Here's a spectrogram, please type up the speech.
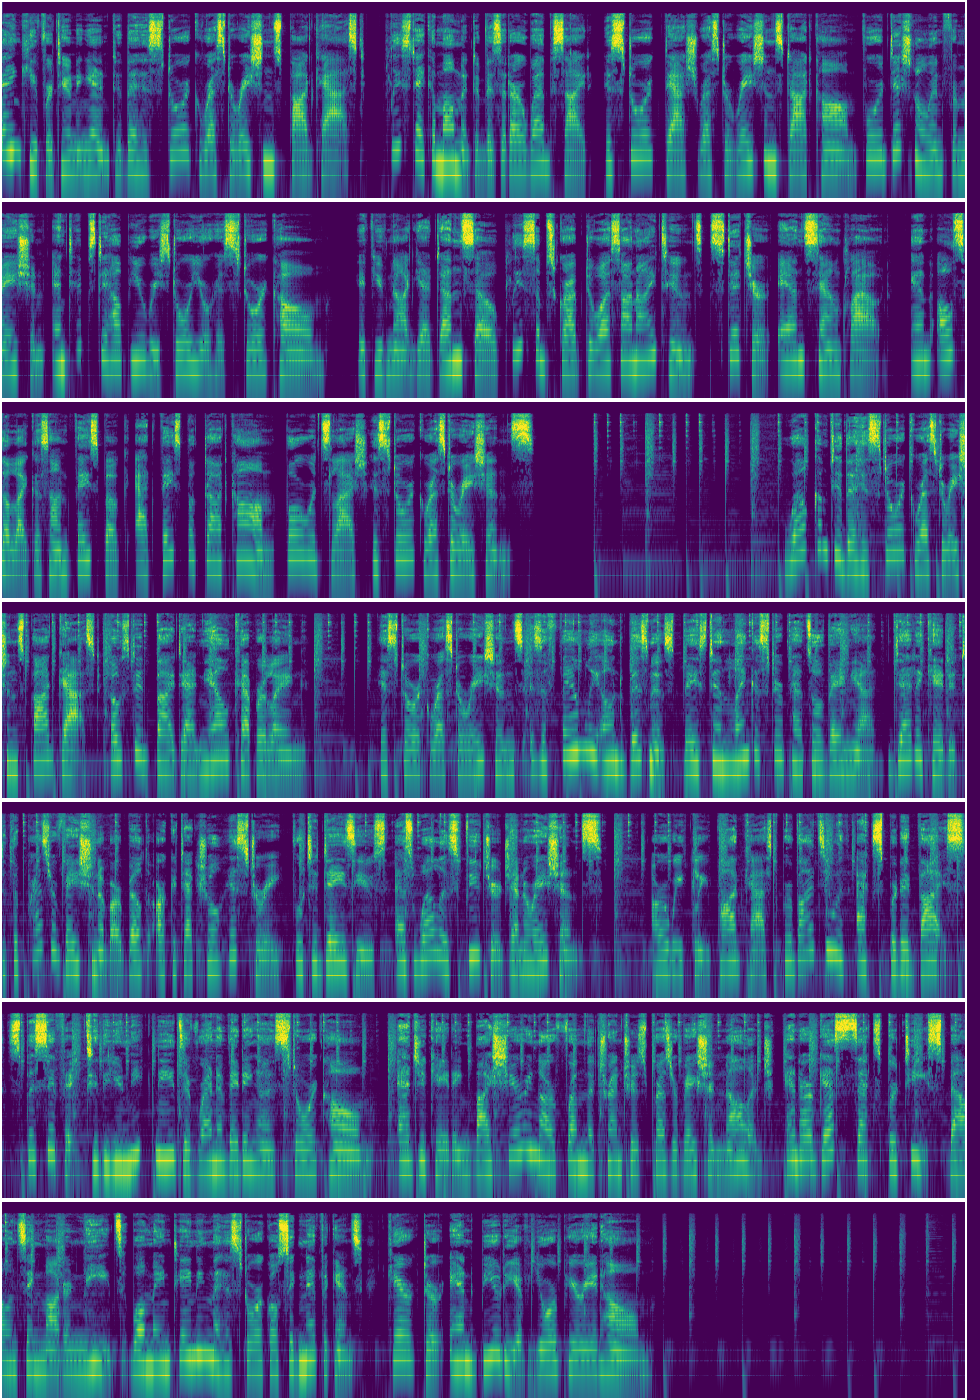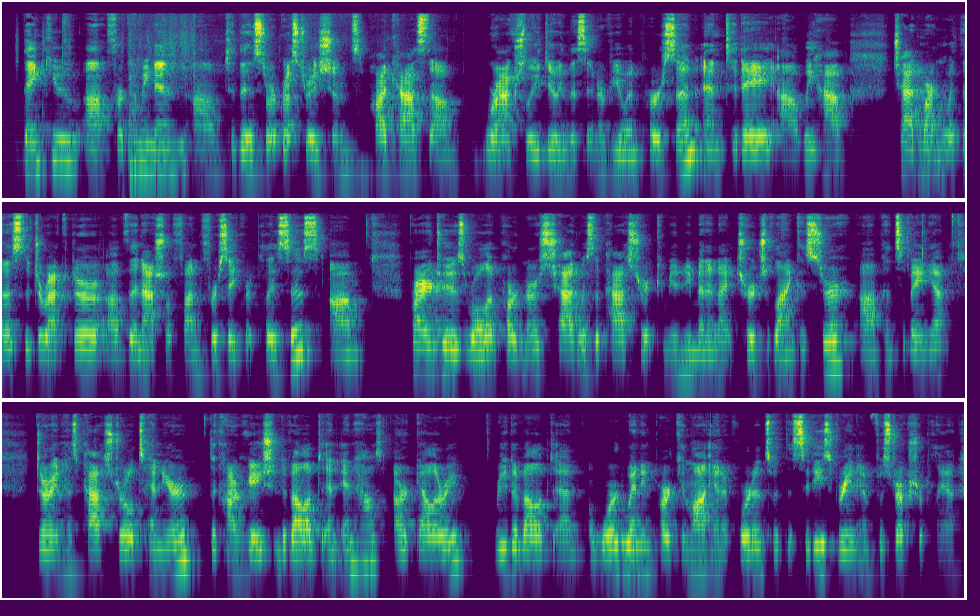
Thank you for tuning in to the Historic Restorations Podcast. Please take a moment to visit our website, historic restorations.com, for additional information and tips to help you restore your historic home. If you've not yet done so, please subscribe to us on iTunes, Stitcher, and SoundCloud. And also like us on Facebook at facebook.com forward slash historic restorations. Welcome to the Historic Restorations Podcast, hosted by Danielle Kepperling. Historic Restorations is a family owned business based in Lancaster, Pennsylvania, dedicated to the preservation of our built architectural history for today's use as well as future generations. Our weekly podcast provides you with expert advice specific to the unique needs of renovating a historic home, educating by sharing our From the Trenches preservation knowledge and our guests' expertise balancing modern needs while maintaining the historical significance, character, and beauty of your period home. Thank you uh, for coming in um, to the Historic Restorations podcast. Um, we're actually doing this interview in person. And today uh, we have Chad Martin with us, the director of the National Fund for Sacred Places. Um, prior to his role at Partners, Chad was the pastor at Community Mennonite Church of Lancaster, uh, Pennsylvania. During his pastoral tenure, the congregation developed an in house art gallery, redeveloped an award winning parking lot in accordance with the city's green infrastructure plan,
